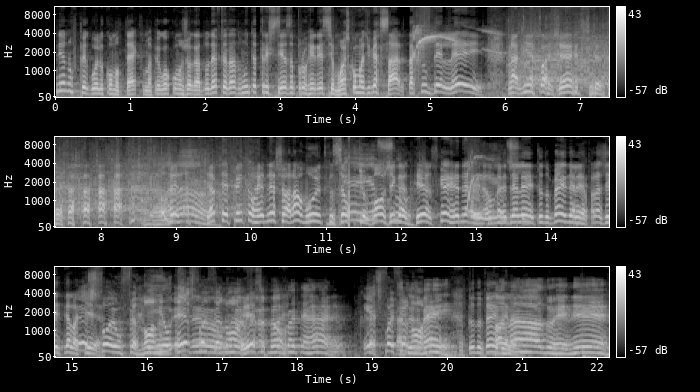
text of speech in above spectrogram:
René não pegou ele como técnico, mas pegou como jogador. Deve ter dado muita tristeza para o René Simões como adversário. Está aqui o delay na linha com a gente. René, deve ter feito o René chorar muito com o seu futebol isso? gigantesco. Hein, René? É, delay, tudo bem, Delay? Prazer tê-lo aqui. Esse foi um fenômeno. Esse foi um fenômeno. Esse foi um conterrâneo. Esse foi tá fenômeno. Tudo bem? Tudo bem, Ronaldo, Renê.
